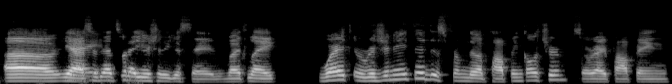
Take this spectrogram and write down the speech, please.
Uh, yeah, so that's what I usually just say. But like, where it originated is from the popping culture. So right, popping,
